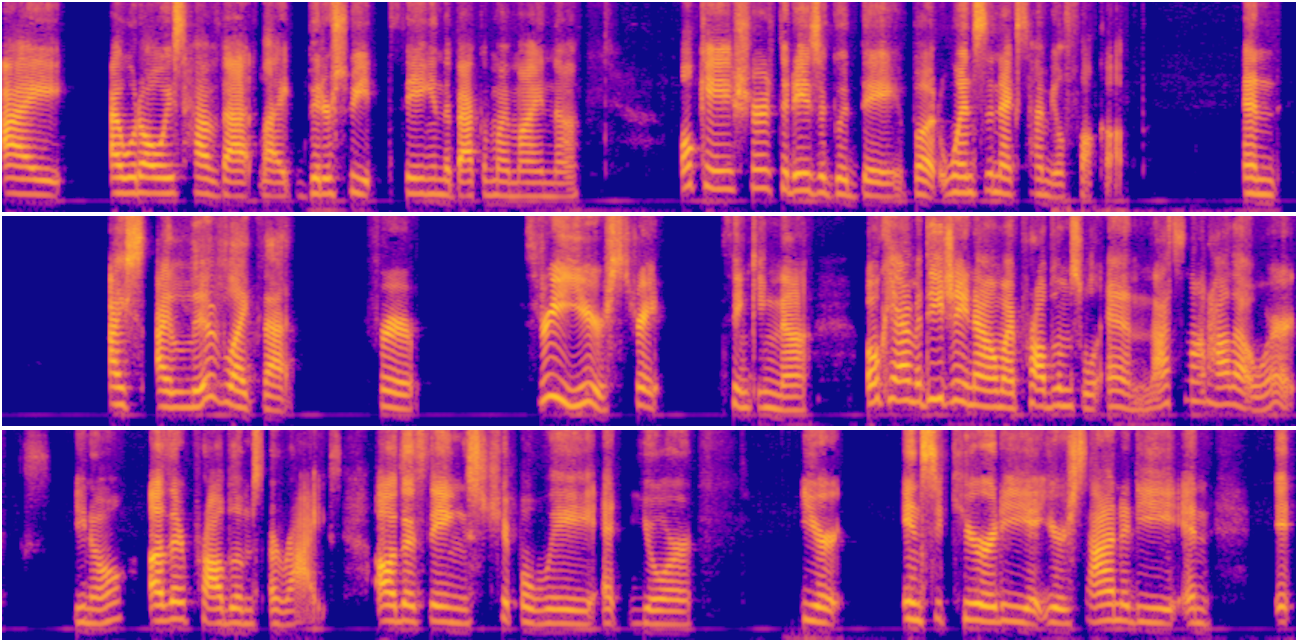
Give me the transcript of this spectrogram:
I I would always have that like bittersweet thing in the back of my mind. Now, okay, sure, today's a good day, but when's the next time you'll fuck up? And I I lived like that for three years straight, thinking that okay, I'm a DJ now, my problems will end. That's not how that works. You know, other problems arise, other things chip away at your your insecurity, at your sanity, and it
